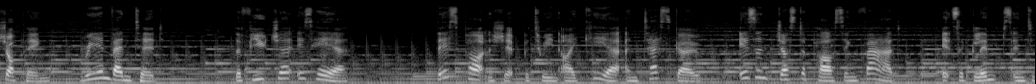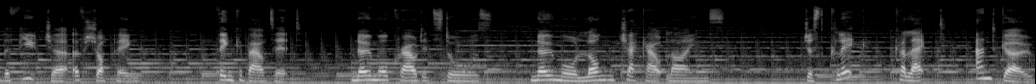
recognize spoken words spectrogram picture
Shopping Reinvented. The future is here. This partnership between IKEA and Tesco isn't just a passing fad, it's a glimpse into the future of shopping. Think about it no more crowded stores, no more long checkout lines. Just click, collect, and go.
